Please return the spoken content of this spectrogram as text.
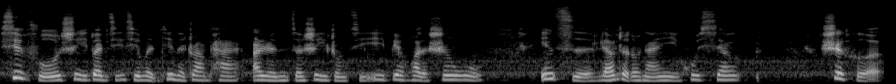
幸福是一段极其稳定的状态，而人则是一种极易变化的生物，因此两者都难以互相适合。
